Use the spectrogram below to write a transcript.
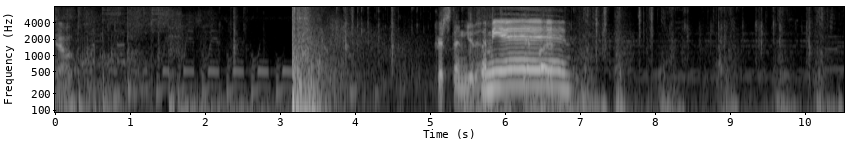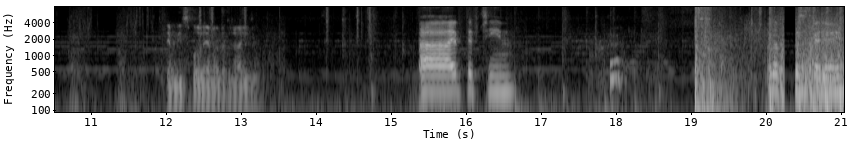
Yeah. Kristen, get in. Let me Campfire. in. Him and explode ammo that they're not using. Uh, I have 15. What the f is this guy doing?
